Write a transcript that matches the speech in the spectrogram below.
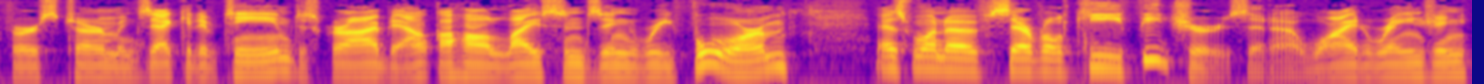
First term executive team described alcohol licensing reform as one of several key features in a wide ranging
